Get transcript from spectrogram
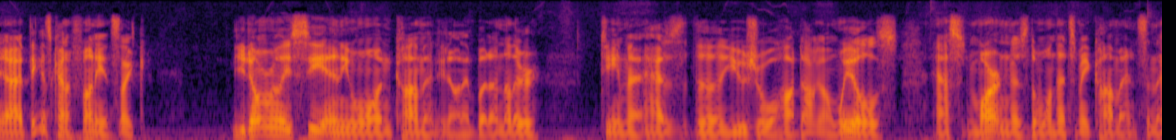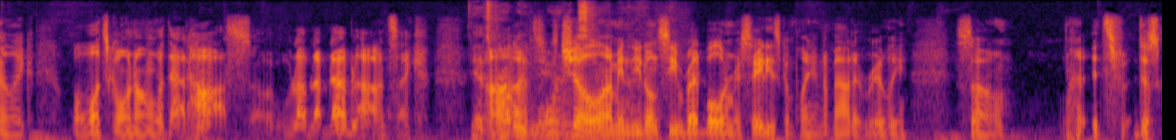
Yeah, I think it's kind of funny. It's like you don't really see anyone commenting on it, but another team that has the usual hot dog on wheels, Aston Martin, is the one that's made comments, and they're like, "Well, what's going on with that Haas?" Blah blah blah blah. It's like, Yeah, it's uh, probably it's Lawrence. chill. doing I mean, you don't see Red Bull or Mercedes complaining about it really, so it's just.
